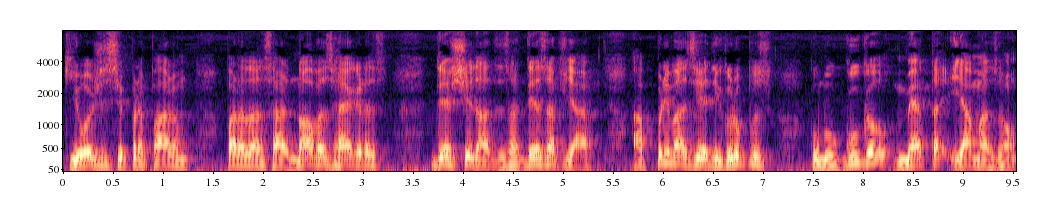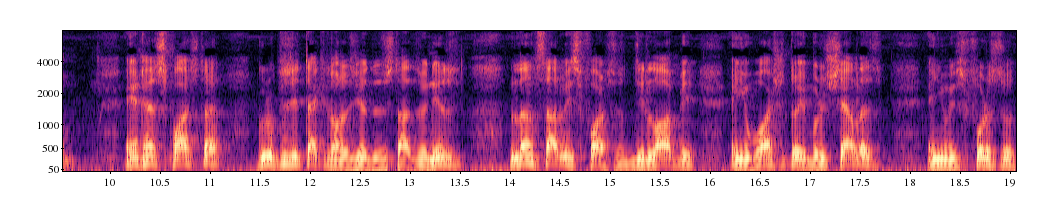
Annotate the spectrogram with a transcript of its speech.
que hoje se preparam para lançar novas regras destinadas a desafiar a primazia de grupos como Google, Meta e Amazon. Em resposta, grupos de tecnologia dos Estados Unidos lançaram esforços de lobby em Washington e Bruxelas em um esforço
